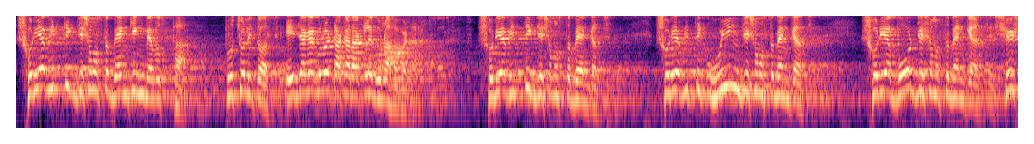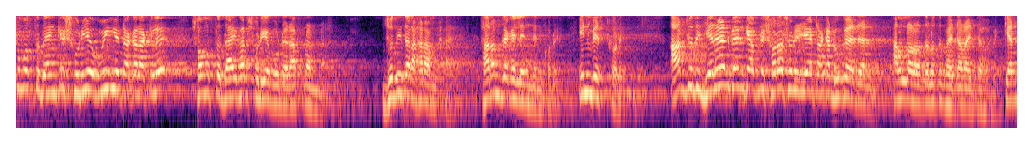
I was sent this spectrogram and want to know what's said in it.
সরিয়া ভিত্তিক যে সমস্ত ব্যাংকিং ব্যবস্থা প্রচলিত আছে, এই জায়গাগুলোয় টাকা রাখলে গোনা হবে না। সরিয়া ভিত্তিক যে সমস্ত ব্যাংক আছে সরিয়া ভিত্তিক উইং যে সমস্ত ব্যাংকে আছে সরিয়া বোর্ড যে সমস্ত ব্যাংকে আছে, সেই সমস্ত ব্যাংকে সরিয়া উইংয়ে টাকা রাখলে সমস্ত দায়ভার সরিয়া বোর্ডের, আপনার না। যদি তারা হারাম খায়, হারাম জায়গায় লেনদেন করে, ইনভেস্ট করে। আর যদি জেনারেল ব্যাংকে আপনি সরাসরি টাকা ঢুকায় দেন, আল্লাহর আদালতে ভাই দাঁড়াইতে হবে। কেন?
